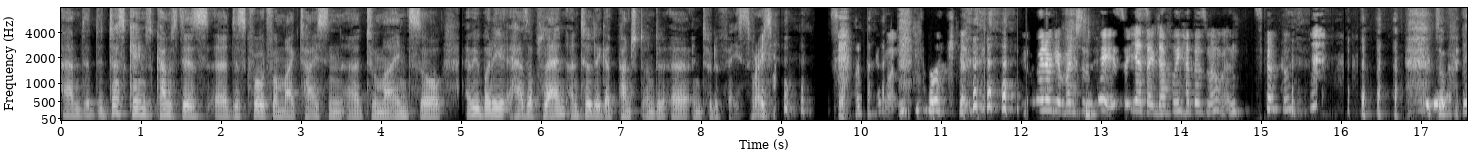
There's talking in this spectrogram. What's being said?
um, it just came, comes this uh, this quote from Mike Tyson uh, to mind. So everybody has a plan until they get punched the, uh, into the face, right? So. I don't get punched in the face, but yes, I've definitely had those moments. so, uh,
